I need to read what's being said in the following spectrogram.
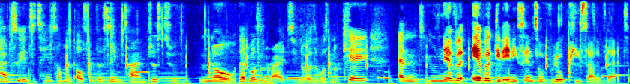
I had to entertain someone else at the same time just to know that wasn't right you know and it wasn't okay and you never ever get any sense of real peace out of that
